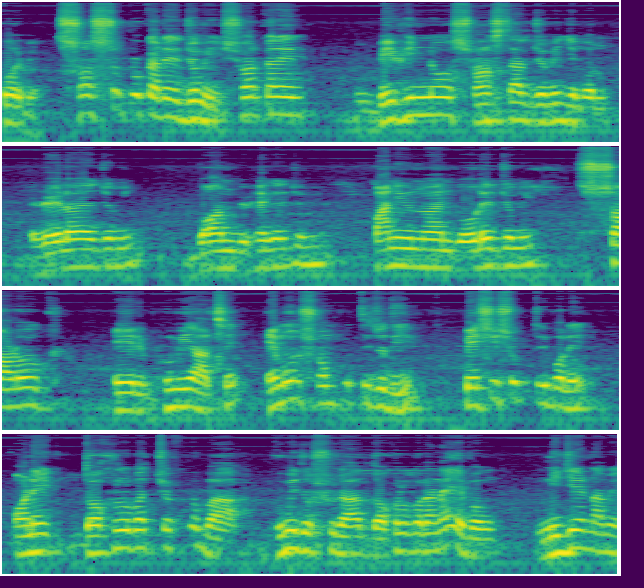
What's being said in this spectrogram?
করবে। ষষ্ঠ প্রকারের জমি, সরকারের বিভিন্ন সংস্থার জমি, যেমন রেলওয়ের জমি, বন বিভাগের জমি, পানি উন্নয়ন বোর্ডের জমি, সড়ক এর ভূমি আছে। এমন সম্পত্তি যদি পেশি শক্তির বলে অনেক দখলবাদ চক্র বা ভূমিদস্যুরা দখল করে নেয় এবং নিজের নামে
